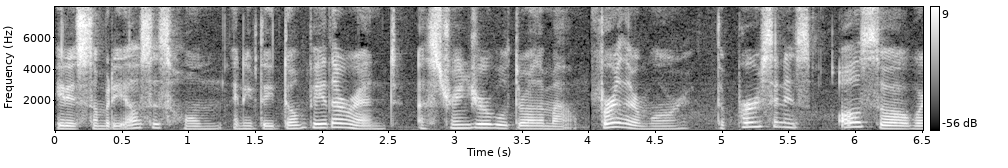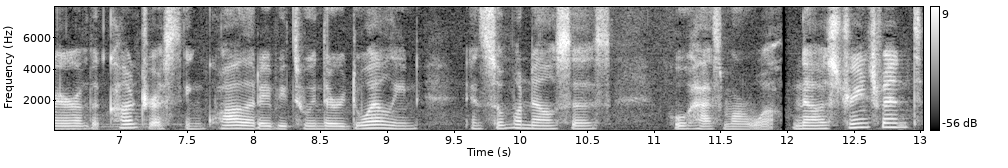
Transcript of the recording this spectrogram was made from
It is somebody else's home, and if they don't pay their rent, a stranger will throw them out. Furthermore, the person is also aware of the contrast in quality between their dwelling and someone else's who has more wealth. Now, estrangement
